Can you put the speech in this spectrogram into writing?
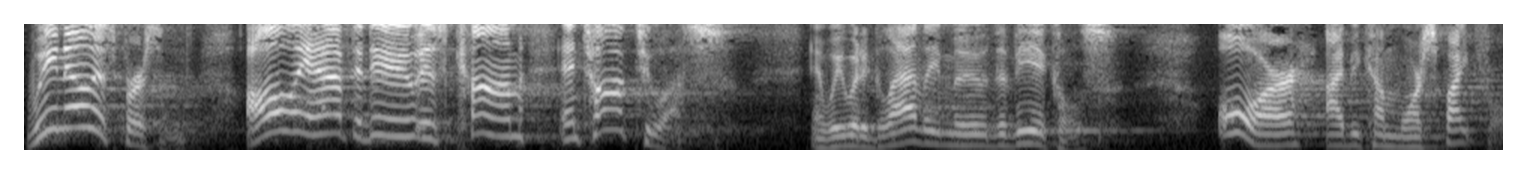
We know this person. All they have to do is come and talk to us. And we would gladly move the vehicles. Or I become more spiteful.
